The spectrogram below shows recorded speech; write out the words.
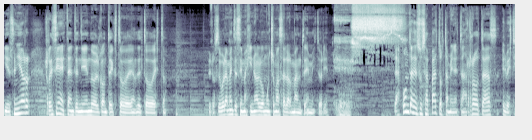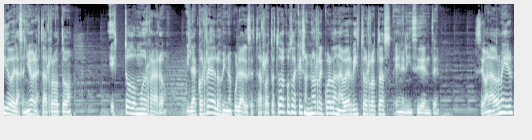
Y el señor recién está entendiendo el contexto de, de todo esto. Pero seguramente se imaginó algo mucho más alarmante en mi historia. Las puntas de sus zapatos también están rotas, el vestido de la señora está roto. Es todo muy raro. Y la correa de los binoculares está rota. Todas cosas que ellos no recuerdan haber visto rotas en el incidente. Se van a dormir,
